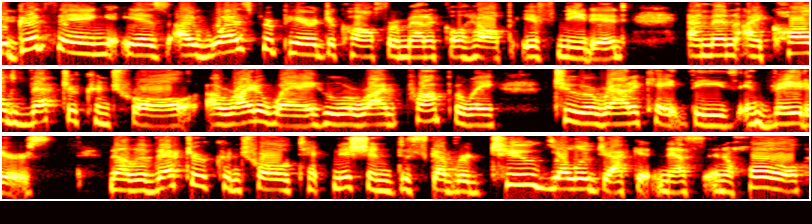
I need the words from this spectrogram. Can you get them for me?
The good thing is, I was prepared to call for medical help if needed, and then I called Vector Control uh, right away, who arrived promptly to eradicate these invaders. Now, the Vector Control technician discovered two yellow jacket nests in a hole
